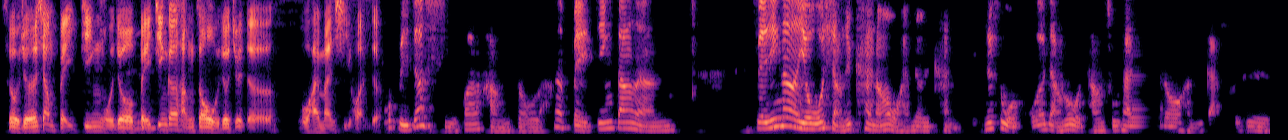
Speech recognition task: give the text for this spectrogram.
所以我觉得像北京，我就北京跟杭州，我就觉得。我还蛮喜欢的，我比较喜欢杭州啦。那北京当然，北京当然有我想去看，然后我还没有去看。就是我我讲说，我常出差都很赶，就是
